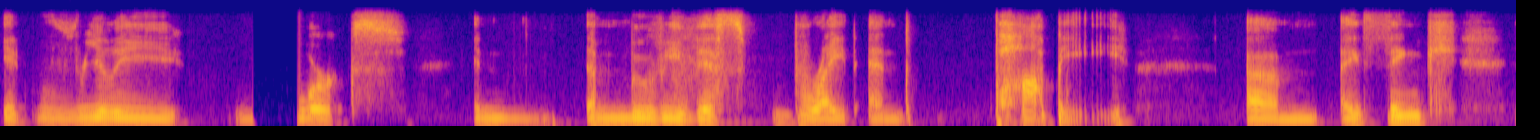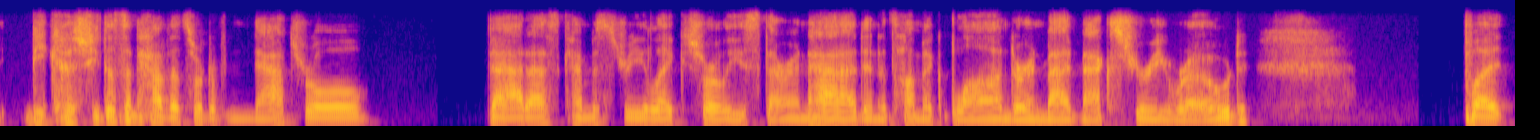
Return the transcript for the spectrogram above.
it really works in a movie this bright and poppy. Um, I think because she doesn't have that sort of natural badass chemistry like Charlize Theron had in Atomic Blonde or in Mad Max Fury Road, but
